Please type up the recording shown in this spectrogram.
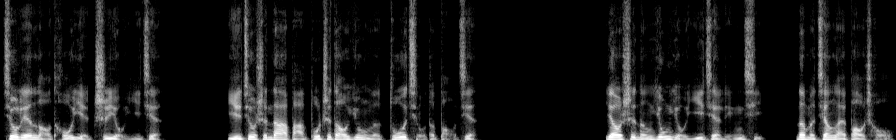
就连老头也只有一件，也就是那把不知道用了多久的宝剑。要是能拥有一件灵气，那么将来报仇，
